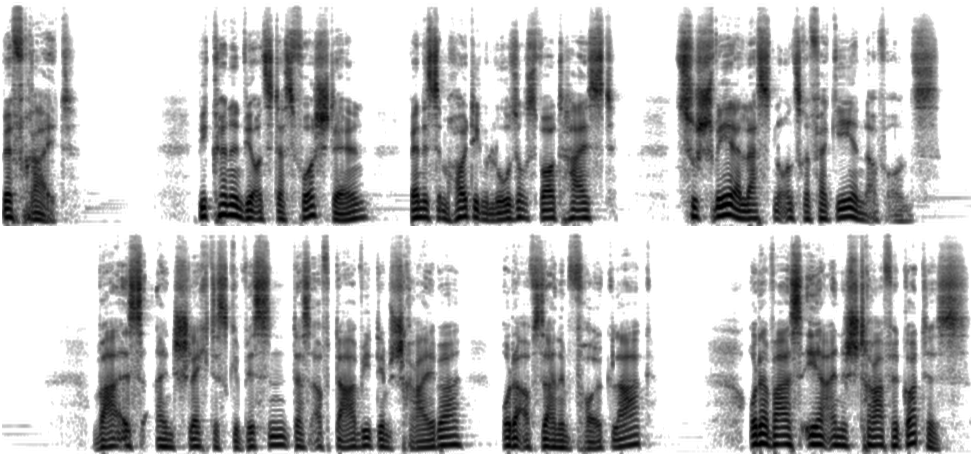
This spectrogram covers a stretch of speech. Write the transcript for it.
Befreit. Wie können wir uns das vorstellen, wenn es im heutigen Losungswort heißt, zu schwer lasten unsere Vergehen auf uns? War es ein schlechtes Gewissen, das auf David dem Schreiber oder auf seinem Volk lag? Oder war es eher eine Strafe Gottes?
